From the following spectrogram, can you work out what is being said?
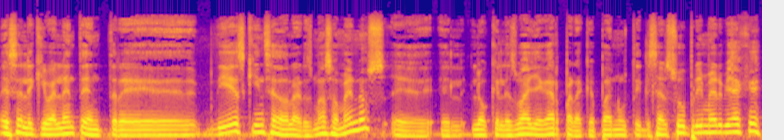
es el equivalente entre 10, 15 dólares más o menos, eh, lo que les va a llegar para que puedan utilizar su primer viaje.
